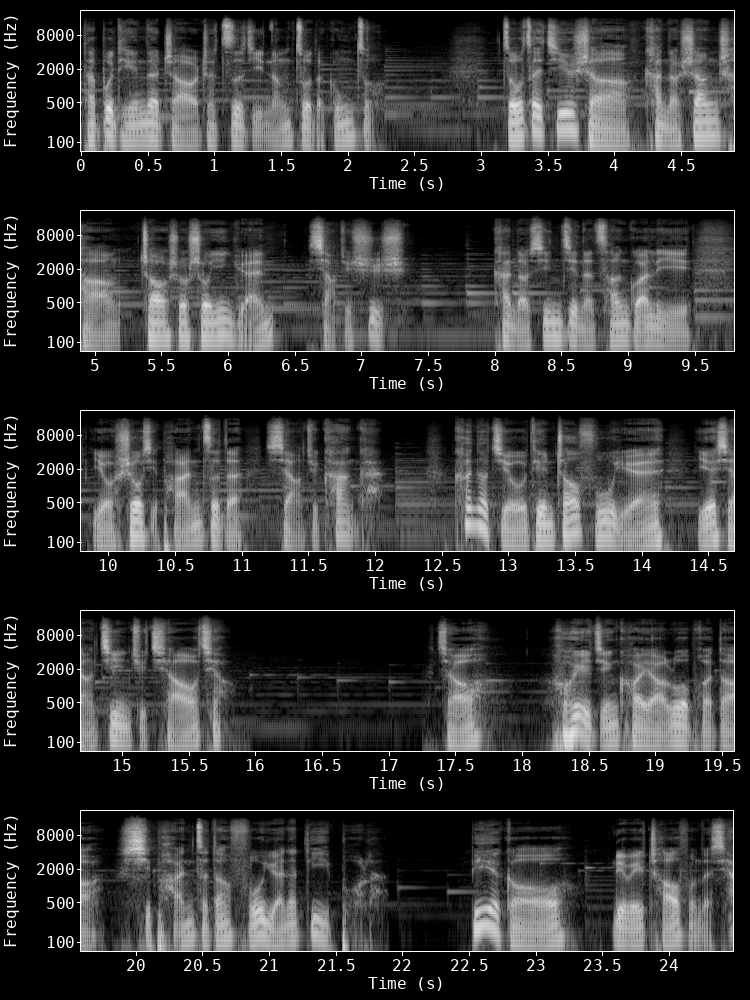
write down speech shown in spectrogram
他不停地找着自己能做的工作，走在街上看到商场招收收银员，想去试试；看到新建的餐馆里有收起盘子的，想去看看。看到酒店招服务员，也想进去瞧瞧。瞧，我已经快要落魄到洗盘子当服务员的地步了。毕业狗略微嘲讽的想。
